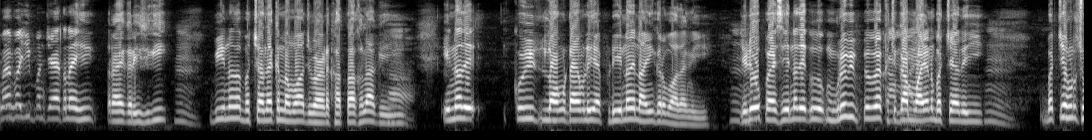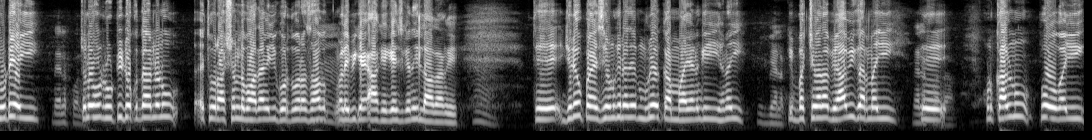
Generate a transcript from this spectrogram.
ਮੈਂ ਬਾਈ ਜੀ ਪੰਚਾਇਤ ਨੇ ਇਹੀ ਰਾਏ ਕਰੀ ਸੀਗੀ ਵੀ ਇਹਨਾਂ ਦਾ ਬੱਚਿਆਂ ਦਾ ਇੱਕ ਨਵਾਂ ਜੁਆਇੰਟ ਖਾਤਾ ਖੁਲਾ ਕੇ ਜੀ। ਇਹਨਾਂ ਦੇ ਕੋਈ ਲੌਂਗ ਟਾਈਮ ਲਈ ਐਫਡੀ ਇਹਨਾਂ ਦੇ ਨਾਂ ਹੀ ਕਰਵਾ ਦਾਂਗੇ ਜੀ। ਜਿਹੜੇ ਉਹ ਪੈਸੇ ਇਹਨਾਂ ਦੇ ਕੋਈ ਮੂਰੇ ਵੀ ਭਵਿੱਖ ਚ ਕੰਮ ਆ ਜਾਣ। ਬੱਚਿਆਂ ਦੇ ਜੀ। ਬੱਚੇ ਹੁਣ ਛੋਟੇ ਆ ਜੀ। ਚਲੋ ਹੁਣ ਰੋਟੀ ਟੁੱਕਦਾ ਇਹਨਾਂ ਨੂੰ ਇੱਥੋਂ ਰਾਸ਼ਨ ਲਵਾ ਦਾਂਗੇ ਜੀ ਗੁਰਦੁਆਰਾ ਸਾਹਿਬ ਵਾਲੇ ਵੀ ਆ ਕੇ ਗਏ ਸੀ ਕਹਿੰਦੇ ਲਾ ਦਾਂਗੇ। ਤੇ ਜਿਹੜੇ ਉਹ ਪੈਸੇ ਹੋਣਗੇ ਇਹਨਾਂ ਦੇ ਮੂਰੇ ਕੰਮ ਆ ਜਾਣਗੇ ਜੀ ਹਨਾ ਜੀ? ਕਿ ਬੱਚਿਆਂ ਦਾ ਵਿਆਹ ਵੀ ਕਰਨਾ ਜੀ ਤੇ ਹੁਣ ਕੱਲ ਨੂੰ ਭੋਗ ਆ ਜੀ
